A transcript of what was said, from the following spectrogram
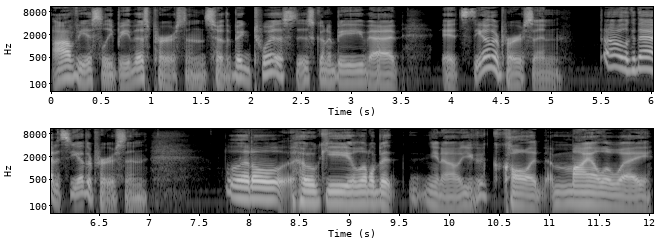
obviously be this person. So the big twist is going to be that it's the other person. Oh, look at that. It's the other person. Little hokey, a little bit, you know, you could call it a mile away.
